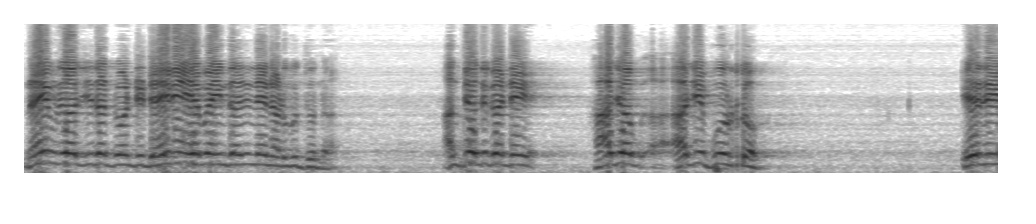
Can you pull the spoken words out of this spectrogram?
నయం రాసినటువంటి డైరీ ఏమైందని నేను అడుగుతున్నా. అంతేందుకంటే హాజా హాజీపూర్లో ఏది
